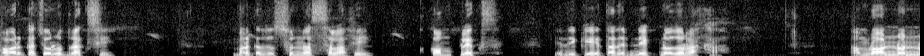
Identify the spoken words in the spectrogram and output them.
সবার কাছে অনুরোধ রাখছি মার্কাজুসুন্না সালাফি কমপ্লেক্স, এদিকে তাদের নেক নজর রাখা। আমরা অন্যান্য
